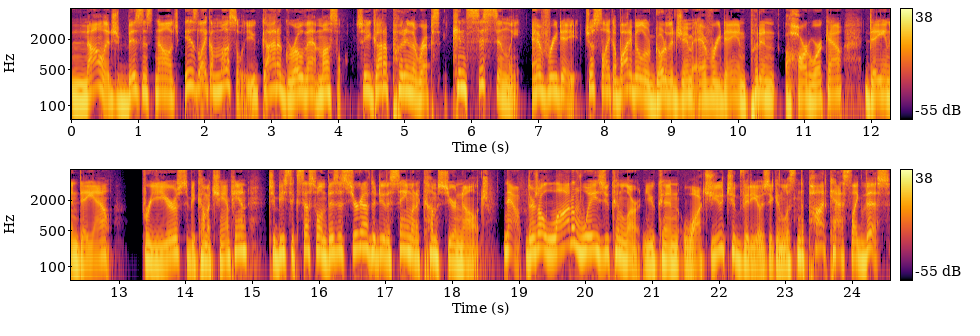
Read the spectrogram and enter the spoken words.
knowledge, business knowledge, is like a muscle. You got to grow that muscle. So you got to put in the reps consistently every day. Just like a bodybuilder would go to the gym every day and put in a hard workout day in and day out for years to become a champion, to be successful in business, you're going to have to do the same when it comes to your knowledge. Now, there's a lot of ways you can learn. You can watch YouTube videos, you can listen to podcasts like this.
